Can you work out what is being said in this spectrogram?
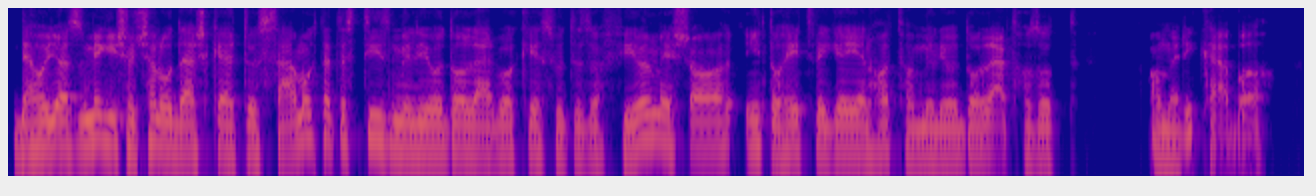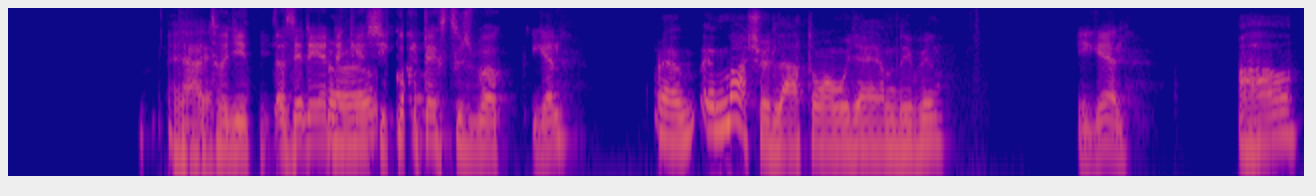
de hogy az mégis a csalódáskeltő számok, tehát ez 10 millió dollárból készült ez a film, és a nyitó hétvégén 60 millió dollárt hozott Amerikába. Tehát, hogy itt azért érdekes, így kontextusban, igen? Én máshogy látom amúgy IMDb-n. Igen? Aha,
